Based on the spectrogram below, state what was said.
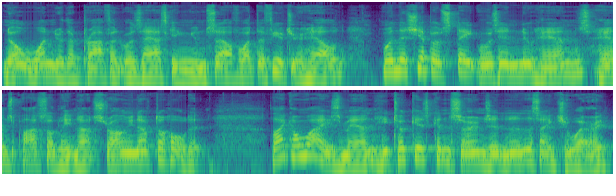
No wonder the prophet was asking himself what the future held when the ship of state was in new hands, hands possibly not strong enough to hold it. Like a wise man, he took his concerns into the sanctuary,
